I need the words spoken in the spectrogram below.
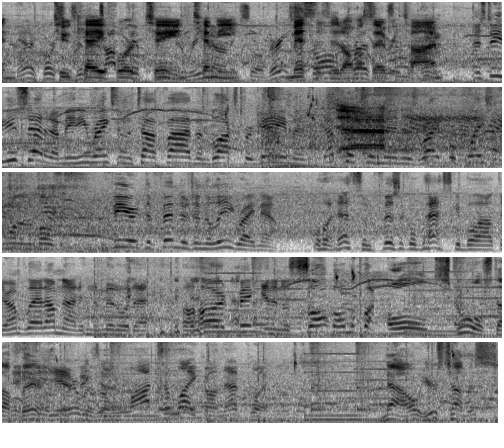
in And of course, he's in the top 15 2K14. Timmy rebounding, so a very misses it almost every time. And Steve, you said it. I mean, he ranks in the top five in blocks per game, and that puts Ah. him in his rightful place as one of the most feared defenders in the league right now. Boy, that's some physical basketball out there. I'm glad I'm not in the middle of that. A hard pick and an assault on the bucket. Old school stuff there. Yeah, There was time. a lot to like on that play. Now here's Thomas.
